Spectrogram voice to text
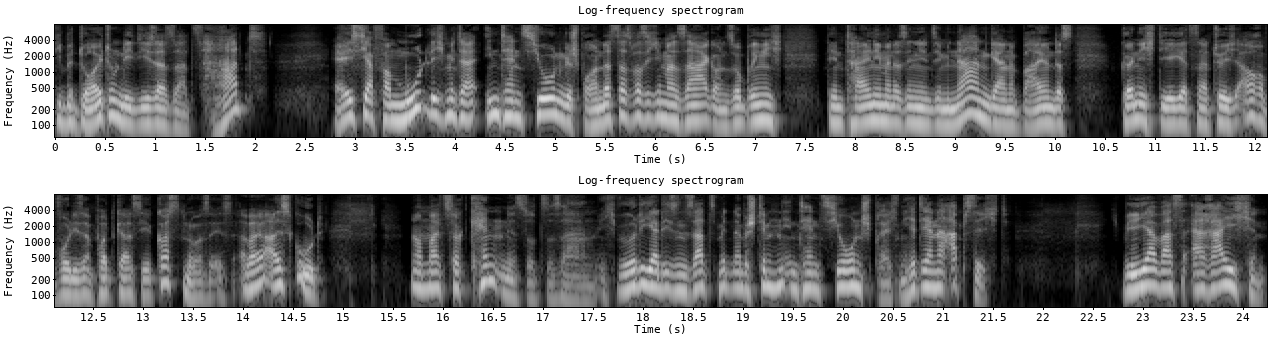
die Bedeutung, die dieser Satz hat, er ist ja vermutlich mit der Intention gesprochen. Das ist das, was ich immer sage. Und so bringe ich den Teilnehmern das in den Seminaren gerne bei. Und das gönne ich dir jetzt natürlich auch, obwohl dieser Podcast hier kostenlos ist. Aber alles gut nochmal zur Kenntnis sozusagen. Ich würde ja diesen Satz mit einer bestimmten Intention sprechen. Ich hätte ja eine Absicht. Ich will ja was erreichen.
